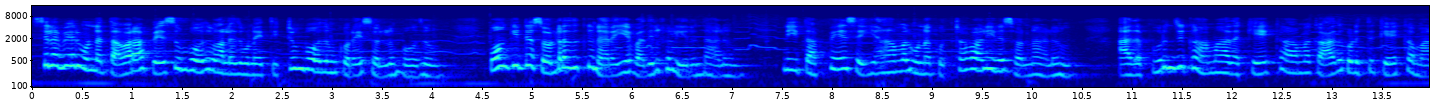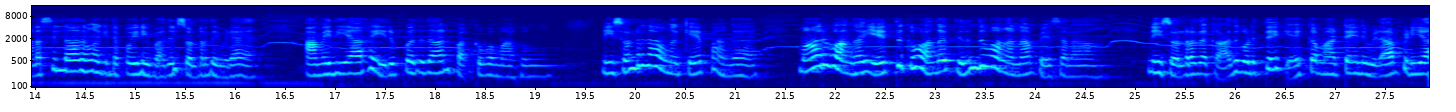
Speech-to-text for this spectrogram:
சில பேர் உன்னை தவறாக பேசும்போதும் அல்லது உன்னை திட்டும் போதும் குறை சொல்லும் போதும் உன்கிட்ட சொல்றதுக்கு நிறைய பதில்கள் இருந்தாலும் நீ தப்பே செய்யாமல் உன்னை குற்றவாளின்னு சொன்னாலும் அதை புரிஞ்சுக்காம அதை கேட்காம காது கொடுத்து கேட்க மனசில்லாதவங்க கிட்ட போய் நீ பதில் சொல்றதை விட அமைதியாக இருப்பதுதான் பக்குவமாகும். நீ சொல்றத அவங்க கேட்பாங்க. மாறுவாங்க ஏத்துக்குவாங்க திருந்துவாங்கன்னா பேசலாம். நீ சொல்றத காது கொடுத்தே கேட்க மாட்டேன்னு விடாப்பிடியா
